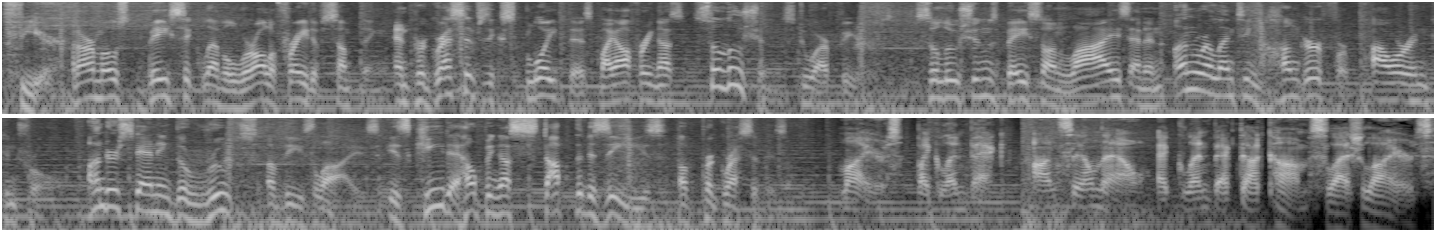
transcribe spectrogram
fear. At our most basic level, we're all afraid of something, and progressives exploit this by offering us solutions to our fears. Solutions based on lies and an unrelenting hunger for power and control. Understanding the roots of these lies is key to helping us stop the disease of progressivism. Liars by Glenn Beck. On sale now at glennbeck.com slash liars.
